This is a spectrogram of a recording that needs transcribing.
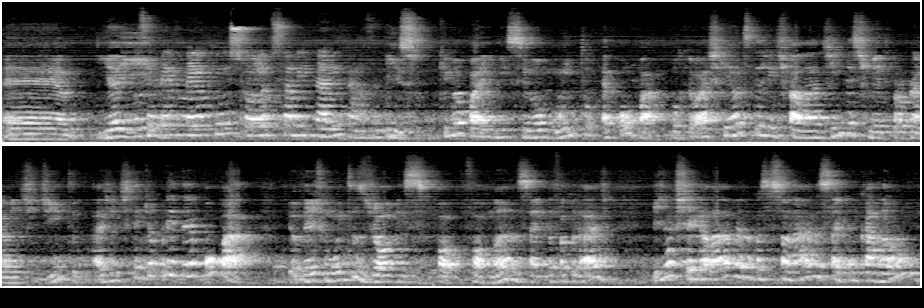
É, e aí. Você teve meio que uma escola de estabilidade em casa. Né? Isso. O que meu pai me ensinou muito é poupar, porque eu acho que antes da gente falar de investimento propriamente dito, a gente tem que aprender a poupar. Eu vejo muitos jovens formando, saindo da faculdade, e já chega lá, vai na concessionária, sai com um carrão,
